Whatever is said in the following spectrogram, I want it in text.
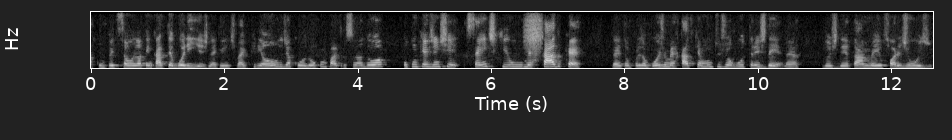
a, competição ela tem categorias, né? Que a gente vai criando de acordo ou com o patrocinador ou com o que a gente sente que o mercado quer. Né? Então, por exemplo, hoje o mercado quer muito jogo 3D, né? 2D está meio fora de uso.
